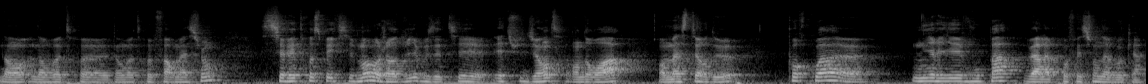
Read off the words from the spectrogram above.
dans, dans, votre, dans votre formation. Si rétrospectivement, aujourd'hui, vous étiez étudiante en droit, en Master 2, pourquoi euh, n'iriez-vous pas vers la profession d'avocat?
